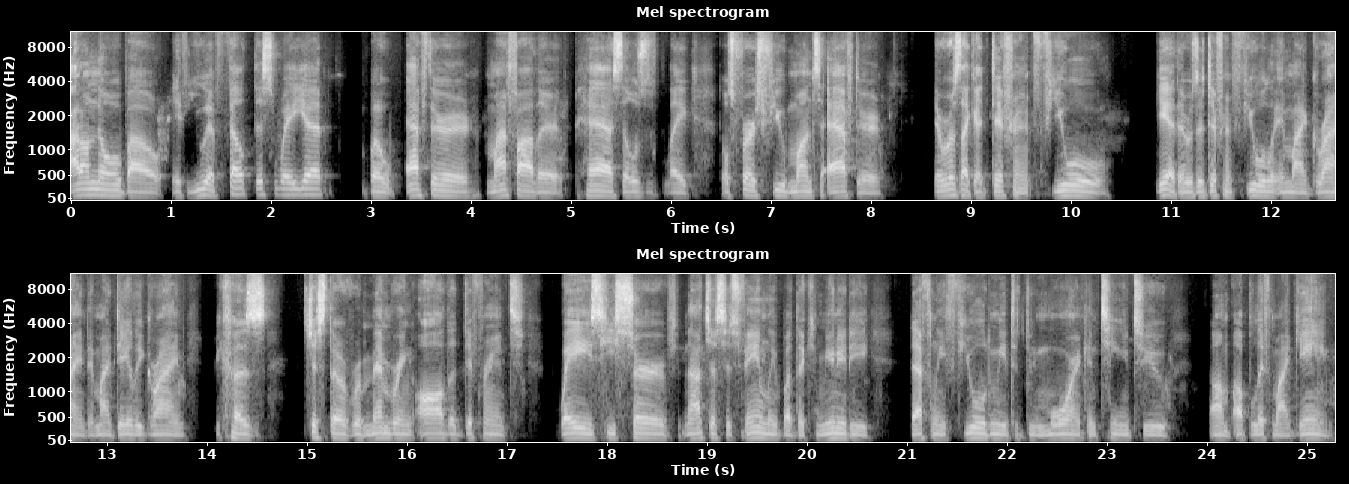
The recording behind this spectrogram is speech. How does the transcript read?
I don't know about if you have felt this way yet, but after my father passed, those like those first few months after there was like a different fuel. Yeah, there was a different fuel in my grind, in my daily grind, because just the remembering all the different ways he served, not just his family, but the community, definitely fueled me to do more and continue to um, uplift my game.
